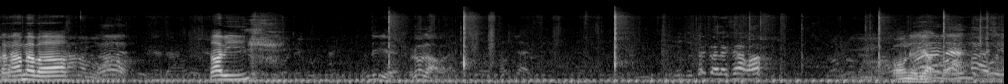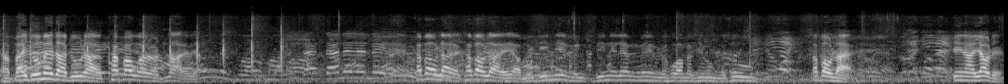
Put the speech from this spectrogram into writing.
15မှတ်ပါသာပြီသိရဘယ်တော့လာပါလဲတိုက်ကလိုက်စားပါကောင်းတယ်ဗျဒါပိုက်တိုးမဲ့တာတိုးတာခတ်ပေါက်ကတော့လှတယ်ဗျ ခတ်ပေါက်လှတယ်ခတ်ပေါက်လှတယ်ဟဲ့မဒီနေ့ဒီနေ့လည်းမဟိုမဖြစ်ဘူးမဆိုးဘူးခတ်ပေါက်လှတယ်တင်တာရောက်တယ်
